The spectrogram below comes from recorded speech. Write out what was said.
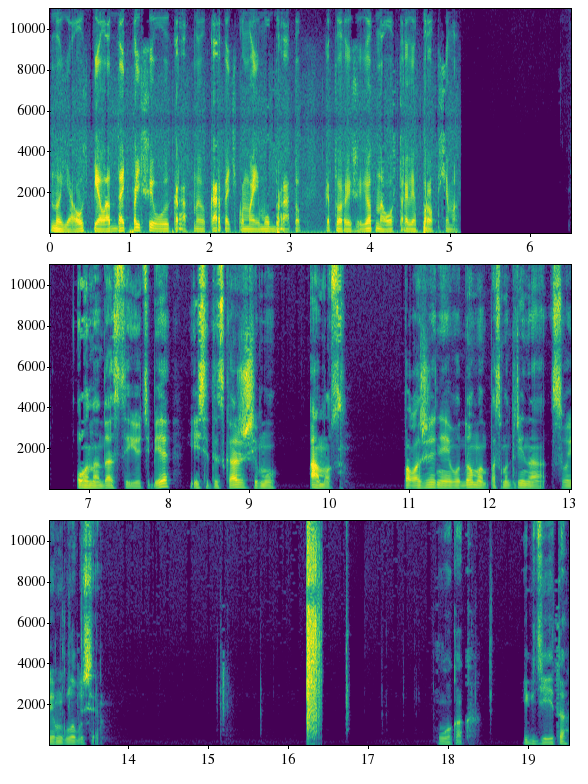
но я успел отдать фальшивую красную карточку моему брату, который живет на острове Проксима. Он отдаст ее тебе, если ты скажешь ему «Амос». Положение его дома посмотри на своем глобусе. О как. И где это?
